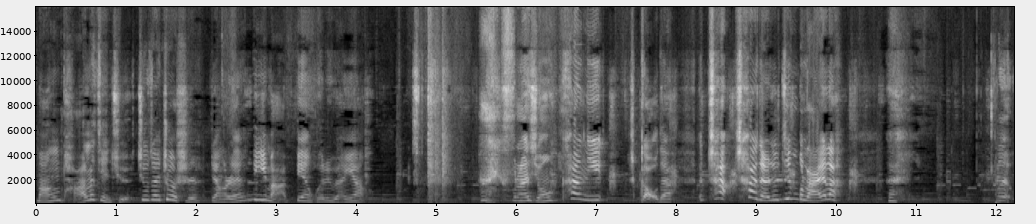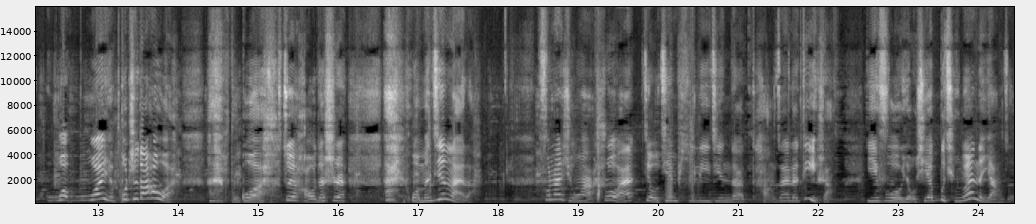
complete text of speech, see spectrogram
忙爬了进去。就在这时，两人立马变回了原样。哎，弗兰熊，看你搞的，差差点就进不来了。哎，呃，我我也不知道啊。哎，不过最好的是，哎，我们进来了。弗兰熊啊，说完就筋疲力尽地躺在了地上，一副有些不情愿的样子。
